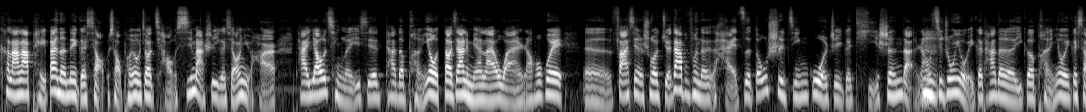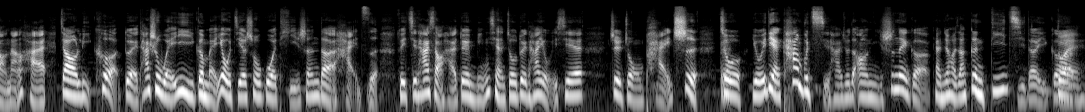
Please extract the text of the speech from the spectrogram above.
克拉拉陪伴的那个小小朋友叫乔西嘛，是一个小女孩，她邀请了一些她的朋友到家里面来玩，然后会呃发现说绝大部分的孩子都是经过这个提升的，然后其中有一个她的一个朋友，一个小男孩叫里克，对，他是唯一一个。没有接受过提升的孩子，所以其他小孩对明显就对他有一些这种排斥，就有一点看不起他，觉得哦你是那个感觉好像更低级的一个，对，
